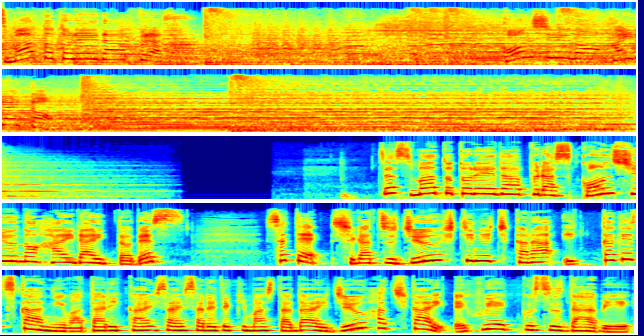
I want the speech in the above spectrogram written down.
スマートトレーダープラス今週のハイライトザ・スマートトレーダープラス今週のハイライトです。さて、4月17日から1ヶ月間にわたり開催されてきました第18回 FX ダービー。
